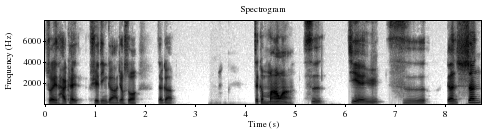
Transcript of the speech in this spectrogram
所以它可以薛丁格啊就说这个这个猫啊是介于死跟生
